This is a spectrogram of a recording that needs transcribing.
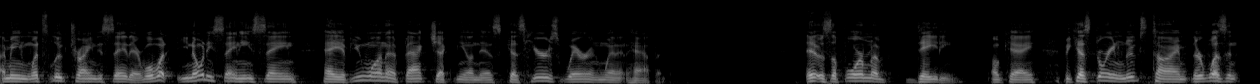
I mean, what's Luke trying to say there? Well, what you know what he's saying? He's saying, hey, if you want to fact check me on this, because here's where and when it happened. It was a form of dating, okay? Because during Luke's time, there wasn't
